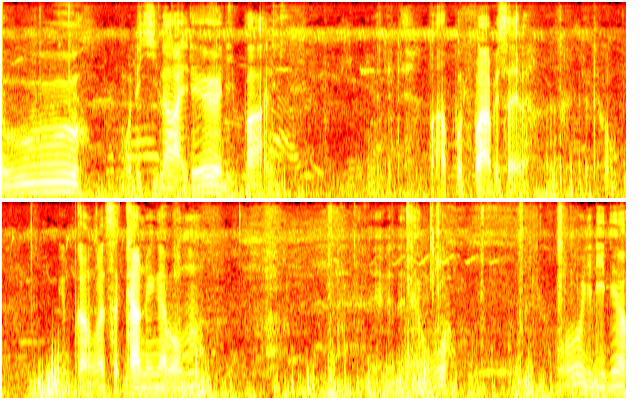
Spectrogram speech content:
อู้หมดได้ขี้ลายเด้อนี่ปลาปลาปลดปลาไปใส่ละยวผมยิบกล่องกันสักคำหนึ่งครับผม โอ้โหโอ้ยดีเดียว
